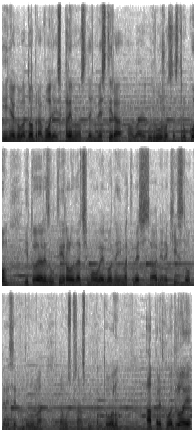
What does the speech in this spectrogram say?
i njegova dobra volja i spremnost da investira ovaj, udružilo sa strukom i to je rezultiralo da ćemo ove godine imati već sadnje nekih 150 dunuma na Unsko-Sanskom kantonu, a prethodilo je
